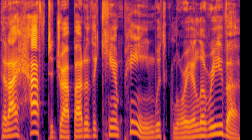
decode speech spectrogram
that I have to drop out of the campaign with Gloria La Riva.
